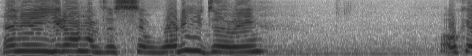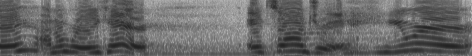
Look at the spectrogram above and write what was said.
Henry, you don't have to sit. What are you doing? Okay, I don't really care. It's Audrey. You were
